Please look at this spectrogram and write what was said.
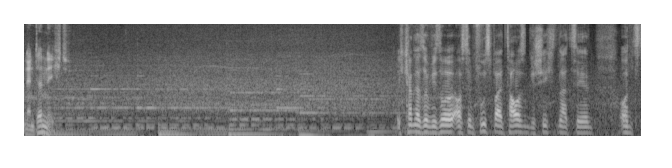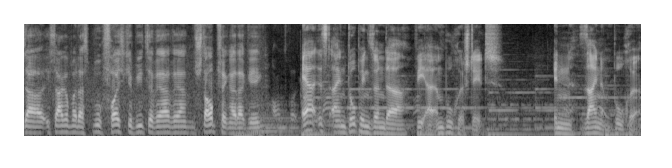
nennt er nicht. Ich kann ja sowieso aus dem Fußball tausend Geschichten erzählen. Und da, ich sage mal, das Buch Feuchtgebiete wäre wär ein Staubfänger dagegen. Er ist ein Dopingsünder, wie er im Buche steht. In seinem Buche.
